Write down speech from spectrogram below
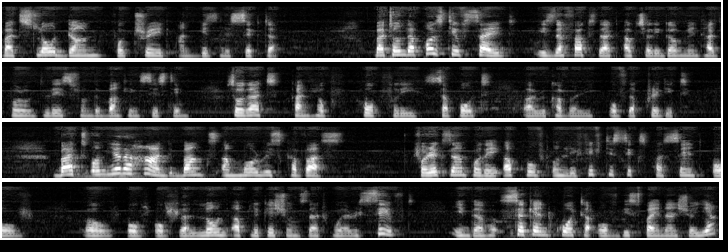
but slowed down for trade and business sector. But on the positive side is the fact that actually government has borrowed less from the banking system. So that can help hopefully support a recovery of the credit. But on the other hand, banks are more risk averse. For example, they approved only 56% of, of, of, of the loan applications that were received in the second quarter of this financial year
